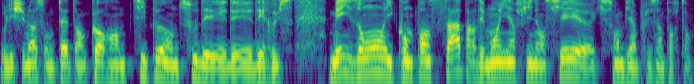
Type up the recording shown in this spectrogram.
où les Chinois sont peut-être encore un petit peu en dessous des, des, des, Russes. Mais ils ont, ils compensent ça par des moyens financiers euh, qui sont bien plus importants.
